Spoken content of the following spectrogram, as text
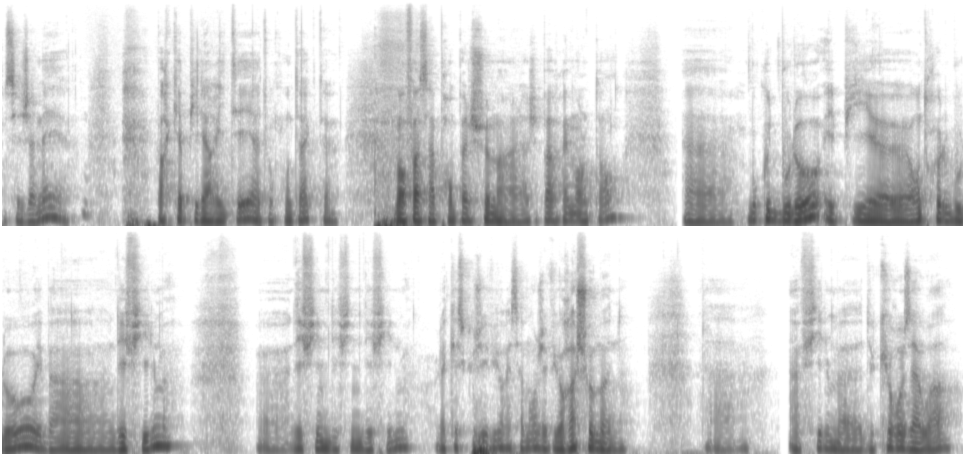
on sait jamais. Par capillarité, à ton contact. Mais enfin, ça prend pas le chemin, là, j'ai pas vraiment le temps. Euh, beaucoup de boulot, et puis euh, entre le boulot, et ben, des films. Euh, des films, des films, des films. Là, qu'est-ce que j'ai vu récemment? J'ai vu Rashomon, un film de Kurosawa.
